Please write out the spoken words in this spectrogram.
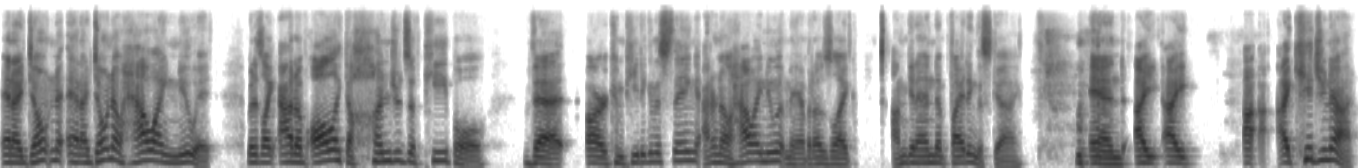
And i don't know and i don't know how i knew it but it's like out of all like the hundreds of people that are competing in this thing i don't know how i knew it man but i was like i'm gonna end up fighting this guy. And I, I i i kid you not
